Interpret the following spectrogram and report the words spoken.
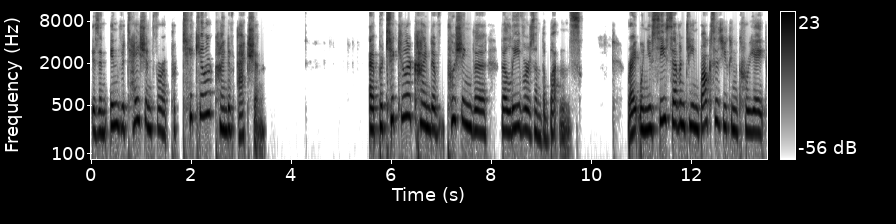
is an invitation for a particular kind of action a particular kind of pushing the the levers and the buttons right when you see 17 boxes you can create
